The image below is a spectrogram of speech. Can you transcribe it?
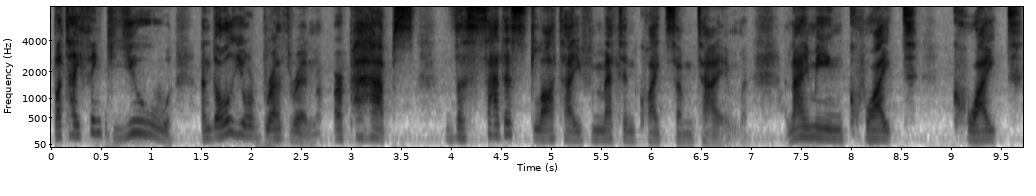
But I think you and all your brethren are perhaps the saddest lot I've met in quite some time. And I mean quite, quite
